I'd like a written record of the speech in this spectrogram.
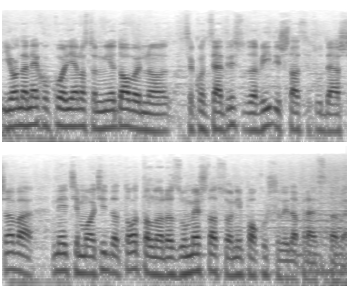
I onda neko ko jednostavno nije dovoljno se koncentrisao da vidi šta se tu dešava, neće moći da totalno razume šta su oni pokušali da predstave.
